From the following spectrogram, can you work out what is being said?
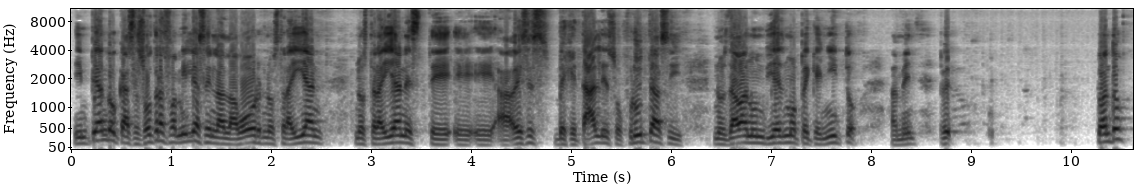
limpiando casas, otras familias en la labor nos traían, nos traían este, eh, eh, a veces vegetales o frutas y nos daban un diezmo pequeñito, amén. ¿Cuánto?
